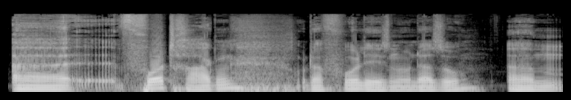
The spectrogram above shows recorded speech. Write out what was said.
äh, vortragen oder vorlesen oder so. Ähm,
